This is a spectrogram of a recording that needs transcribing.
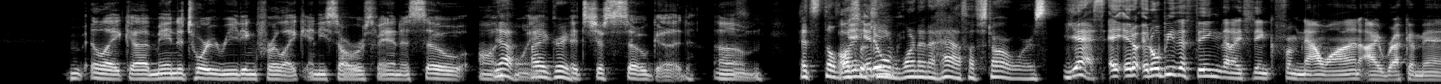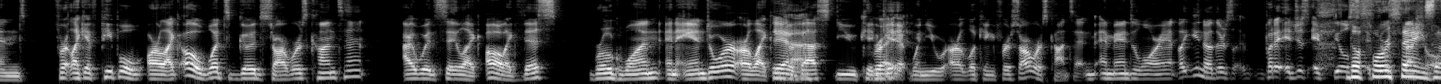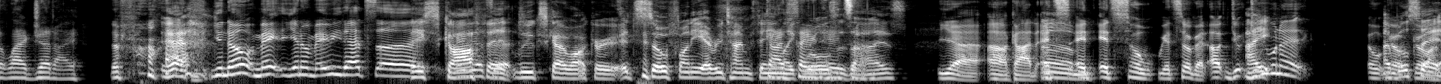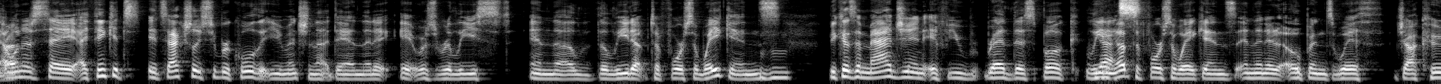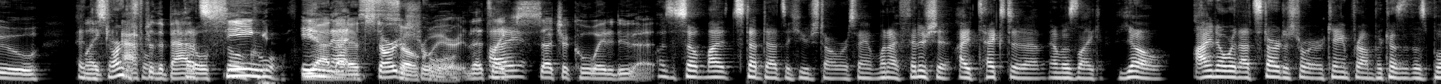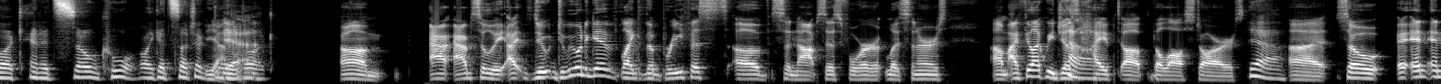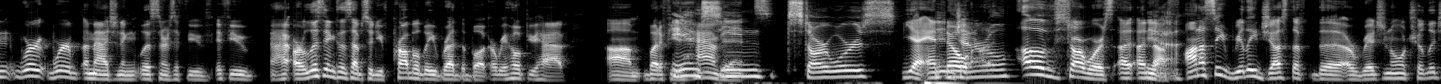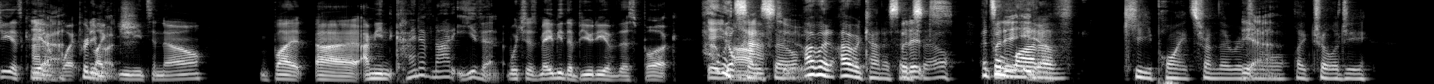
like a mandatory reading for like any Star Wars fan is so on Yeah, point. I agree. It's just so good. Um It's the Also- Lion It'll- King one and a half of Star Wars. Yes, it, it'll it'll be the thing that I think from now on I recommend for like if people are like, oh, what's good Star Wars content? I would say like, oh, like this Rogue One and Andor are like the best you could right. get when you are looking for Star Wars content, and, and Mandalorian, like you know, there's, but it, it just it feels The it four feels things special. that lack Jedi. The f- Yeah. you know, may, you know, maybe that's uh, they scoff that's at it. Luke Skywalker. It's so funny every time Thane God, like Thane rolls his him. eyes. Yeah. Oh God, it's Um, it, it's so it's so good. Uh, do do I- you want to? Oh, I go- will go say, on, I Brett. wanted to say, I think it's it's actually super cool that you mentioned that, Dan, that it, it was released in the the lead up to Force Awakens. Mhm. Because imagine if you read this book leading Yes. up to Force Awakens, and then it opens with Jakku And the like Star after the battle, That's so seeing cool. in Yeah, that that, is Star so Destroyer. cool. That's like I- such a cool way to do that. So my stepdad's a huge Star Wars fan. When I finished it, I texted him and was like, "Yo, I know where that Star Destroyer came from because of this book, and it's so cool. Like it's such a Yeah. good Yeah. book." Um, a- absolutely. I do. Do we want to give like the briefest of synopsis for listeners? Um, I feel like we just Yeah. hyped up the Lost Stars. Yeah, Uh, so and and we're we're imagining listeners if you've if you are listening to this episode, you've probably read the book, or we hope you have. Um, but if you And haven't, seen Star Wars yeah, and in know general. of Star Wars uh, enough. Yeah. Honestly, really, just the the original trilogy is kind Yeah, of what pretty like much. you need to know. But uh, I mean, kind of not even, which is maybe the beauty of this book. Yeah, I would don't say so. I would. I would kind of say But so. it's- It's but a it- lot yeah. of key points from the original like trilogy.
